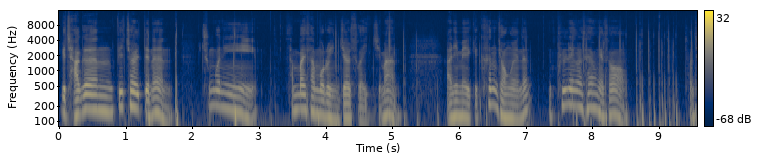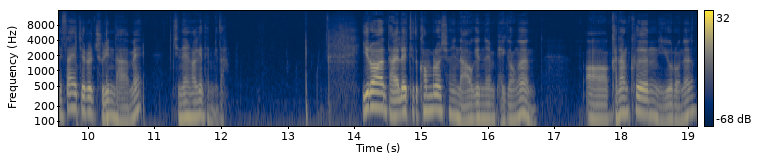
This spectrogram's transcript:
이게 작은 피처일 때는 충분히 3x3으로 인지할 수가 있지만 아니면 이렇게 큰 경우에는 풀링을 사용해서 전체 사이즈를 줄인 다음에 진행하게 됩니다. 이러한 다이레이티드 컨버전이 나오게 된 배경은 어, 가장 큰 이유로는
